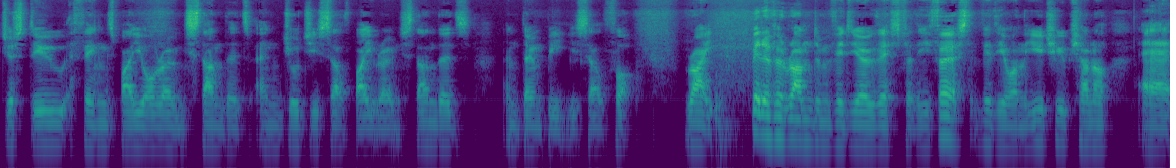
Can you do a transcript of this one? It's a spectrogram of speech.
Just do things by your own standards and judge yourself by your own standards, and don't beat yourself up. Right, bit of a random video this for the first video on the YouTube channel. Uh,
